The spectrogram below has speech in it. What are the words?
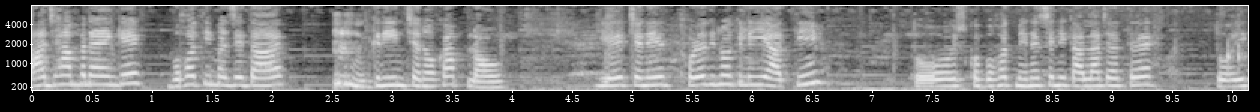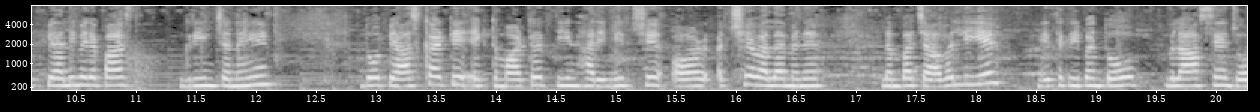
आज हम बनाएँगे बहुत ही मज़ेदार ग्रीन चनों का पुलाव। ये चने थोड़े दिनों के लिए आती हैं तो इसको बहुत मेहनत से निकाला जाता है। तो एक प्याली मेरे पास ग्रीन चने हैं। दो प्याज काटे एक टमाटर तीन हरी मिर्च और अच्छे वाला मैंने लंबा चावल लिए। ये तकरीबन दो गिलास हैं जो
